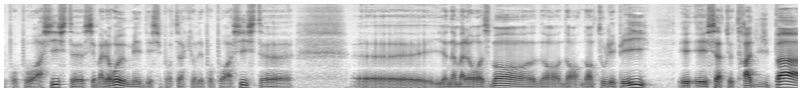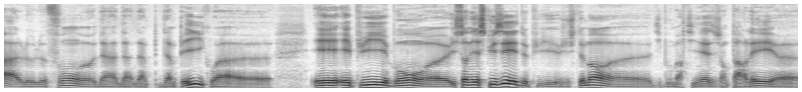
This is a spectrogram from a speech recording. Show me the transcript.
propos racistes. C'est malheureux, mais des supporters qui ont des propos racistes, euh, euh, il y en a malheureusement dans, tous les pays. Et, ça ne te traduit pas le, fond d'un pays, quoi. Et, puis, bon, il s'en est excusé depuis, justement, Dibou Martinez, j'en parlais. Euh,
